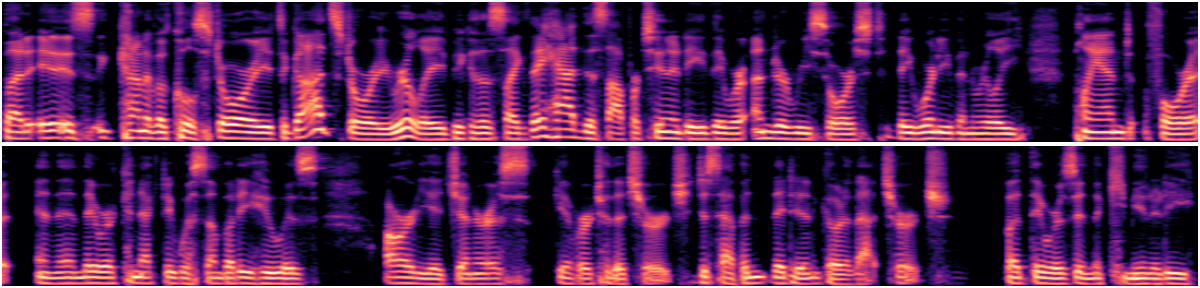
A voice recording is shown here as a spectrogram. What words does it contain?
but it's kind of a cool story. It's a God story, really, because it's like they had this opportunity. They were under resourced. They weren't even really planned for it. And then they were connected with somebody who was already a generous giver to the church. It just happened they didn't go to that church but they was in the community,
